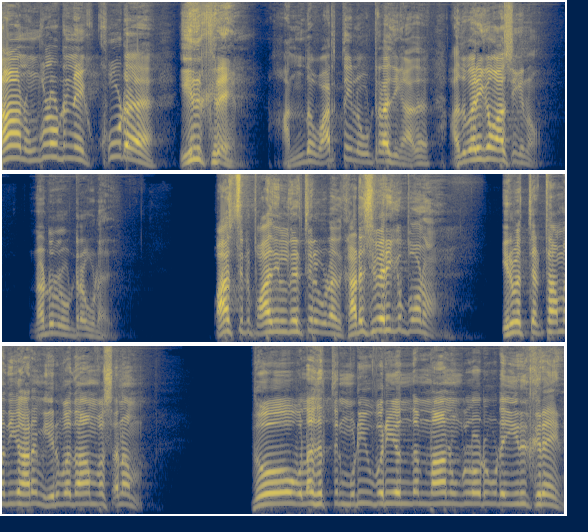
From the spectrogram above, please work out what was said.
நான் உங்களுடனே கூட இருக்கிறேன். அந்த வார்த்தையில் விட்டுறாதீங்க அதை அது வரைக்கும் வாசிக்கணும். நடுவில் விட்டுறக்கூடாது வாசிட்டு பாதியில் நிறுத்திடக்கூடாது. கடைசி வரைக்கும் போகணும். இருபத்தெட்டாம் அதிகாரம் இருபதாம் வசனம். இதோ உலகத்தின் முடிவு பரியந்தம் நான் உங்களோடு கூட இருக்கிறேன்.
